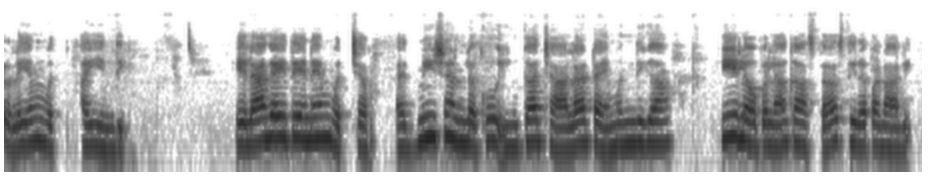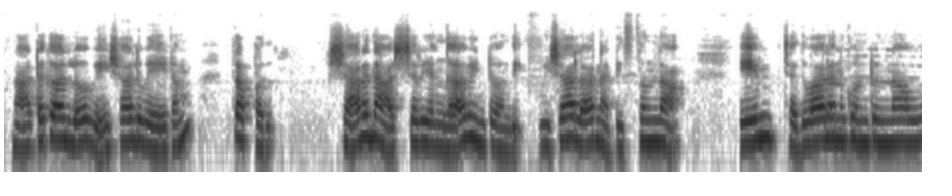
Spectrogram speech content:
ప్రళయం అయ్యింది. ఎలాగైతేనేం వచ్చాం. అడ్మిషన్లకు ఇంకా చాలా టైం ఉందిగా ఈ లోపల కాస్త స్థిరపడాలి. నాటకాల్లో వేషాలు వేయడం తప్పదు. శారద ఆశ్చర్యంగా వింటోంది. విశాల నటిస్తుందా? ఏం చదవాలనుకుంటున్నావు?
